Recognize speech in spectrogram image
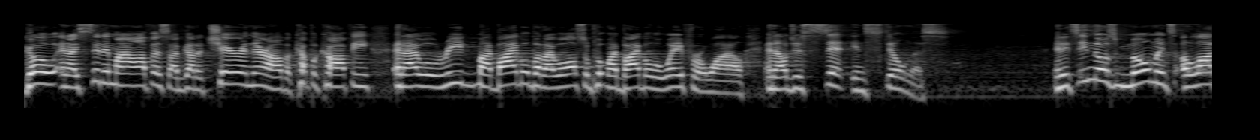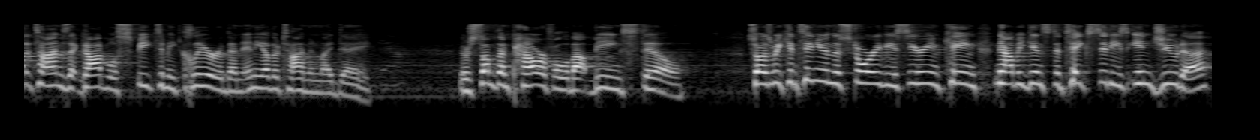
go and I sit in my office. I've got a chair in there, I'll have a cup of coffee, and I will read my Bible, but I will also put my Bible away for a while, and I'll just sit in stillness And it's in those moments, a lot of times, that God will speak to me clearer than any other time in my day. There's something powerful about being still. So, as we continue in the story, the Assyrian king now begins to take cities in Judah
